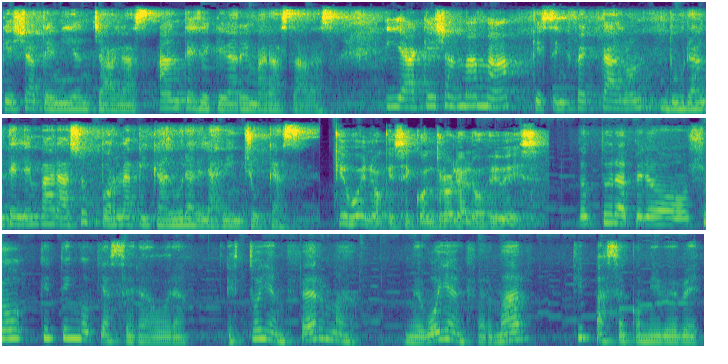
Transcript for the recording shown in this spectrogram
que ya tenían chagas antes de quedar embarazadas y a aquellas mamás que se infectaron durante el embarazo por la picadura de las vinchucas. Qué bueno que se controla a los bebés. Doctora, pero yo, ¿qué tengo que hacer ahora? ¿Estoy enferma? ¿Me voy a enfermar? ¿Qué pasa con mi bebé?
